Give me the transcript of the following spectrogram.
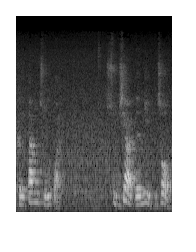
可当主管，属下能力不错，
